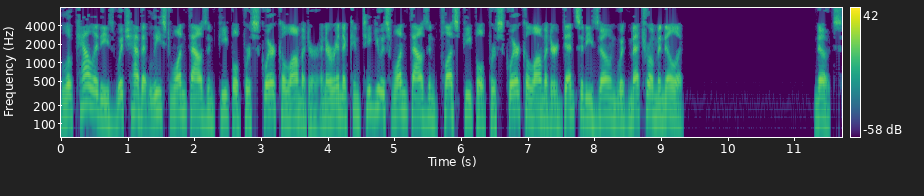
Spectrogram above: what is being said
Localities which have at least 1,000 people per square kilometer and are in a contiguous 1,000 plus people per square kilometer density zone with Metro Manila. Notes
